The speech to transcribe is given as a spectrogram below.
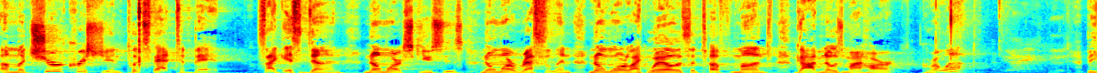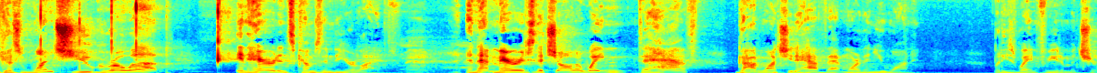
A mature Christian puts that to bed. It's like, it's done. No more excuses. No more wrestling. No more like, well, it's a tough month. God knows my heart. Grow up. Because once you grow up, inheritance comes into your life. And that marriage that y'all are waiting to have, God wants you to have that more than you want it. But He's waiting for you to mature.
